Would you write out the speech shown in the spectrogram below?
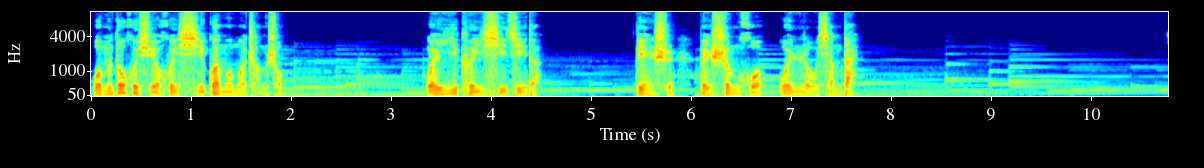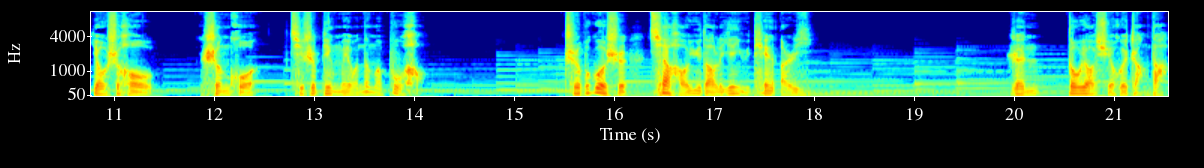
我们都会学会习惯默默承受。唯一可以希冀的，便是被生活温柔相待。有时候，生活其实并没有那么不好，只不过是恰好遇到了阴雨天而已。人都要学会长大。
